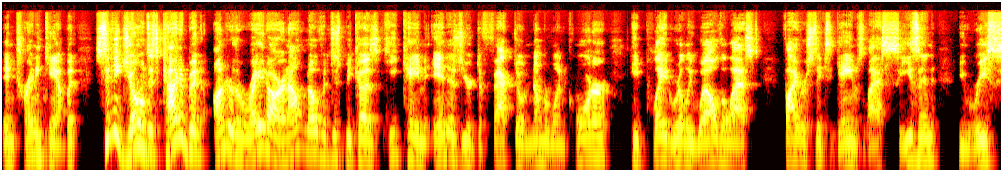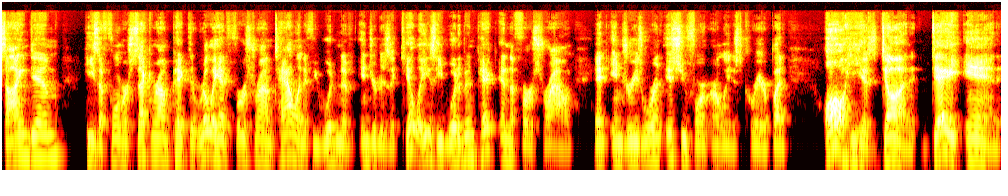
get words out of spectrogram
in training camp, but Sidney Jones has kind of been under the radar, and I don't know if it's just because he came in as your de facto number one corner. He played really well the last five or six games last season. You re-signed him. He's a former second round pick that really had first round talent. If he wouldn't have injured his Achilles, he would have been picked in the first round. And injuries were an issue for him early in his career. But all he has done day in,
